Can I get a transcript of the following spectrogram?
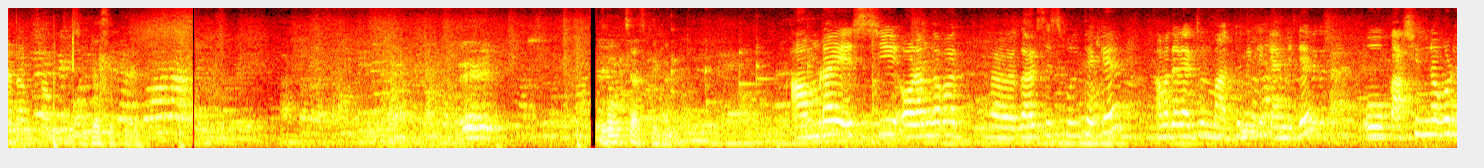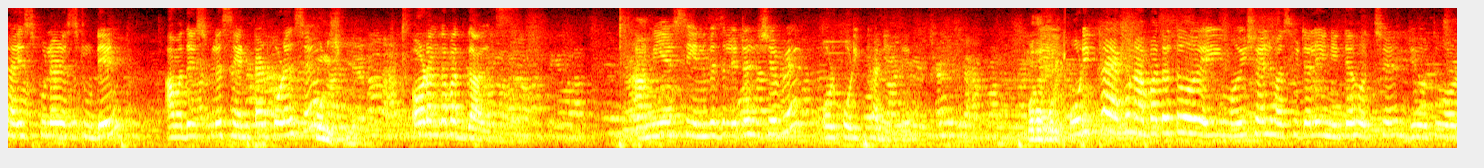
ঠিক আছে ঠিক আছে কি হচ্ছে আজকে এখানে আমরা এসছি ঔরঙ্গাবাদ গার্লস স্কুল থেকে। আমাদের একজন মাধ্যমিকের ক্যান্ডিডেট ও কাশিমনগর হাই স্কুলের স্টুডেন্ট আমাদের স্কুলে সেন্টার পড়েছে। ঔরঙ্গাবাদ গার্লস আমি এসছি ইনভিজিলেটর হিসেবে ওর পরীক্ষা নিতে। কোথায় পরীক্ষা? পরীক্ষা এখন আপাতত এই মহিশাইল হসপিটালেই নিতে হচ্ছে যেহেতু ওর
